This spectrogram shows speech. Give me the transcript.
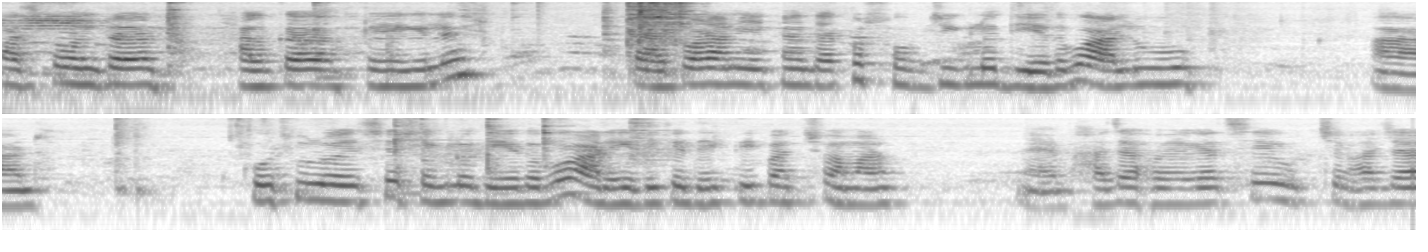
পাঁচ ফোড়নটা হালকা হয়ে গেলে তারপর আমি এখানে দেখো সবজিগুলো দিয়ে দেবো, আলু আর কচু রয়েছে, সেগুলো দিয়ে দেবো। আর এদিকে দেখতেই পাচ্ছ আমার ভাজা হয়ে গেছে, উচ্ছে ভাজা,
